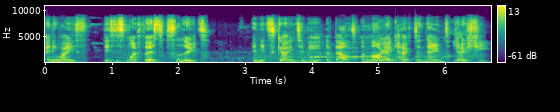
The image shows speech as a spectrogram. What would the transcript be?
Anyways, this is my first salute, and it's going to be about a Mario character named Yoshi.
